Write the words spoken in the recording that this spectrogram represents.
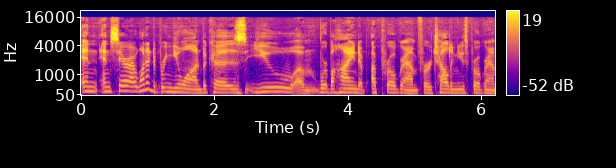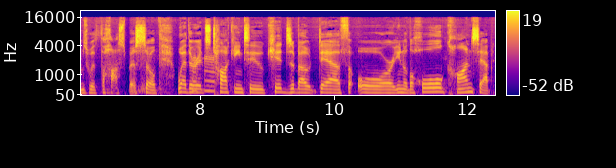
And, and Sarah, I wanted to bring you on because you um, were behind a, a, program for child and youth programs with the hospice. So whether mm-hmm. it's talking to kids about death or, you know, the whole concept,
